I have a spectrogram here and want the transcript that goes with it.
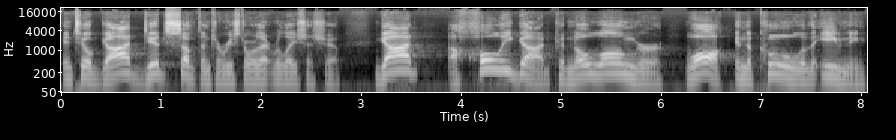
until God did something to restore that relationship. God, a holy God, could no longer walk in the cool of the evening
